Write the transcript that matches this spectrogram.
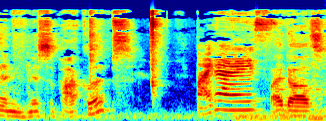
and Miss Apocalypse. Bye, guys. Bye, dolls.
